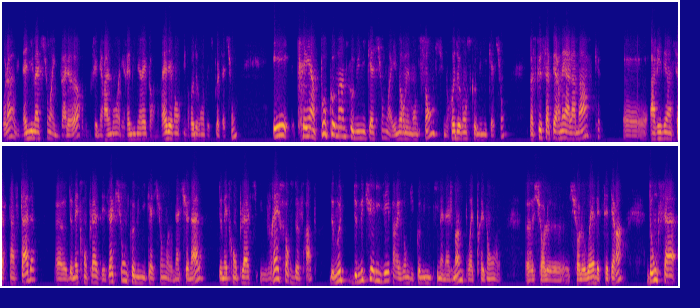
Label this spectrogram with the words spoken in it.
voilà, une animation a une valeur, donc généralement elle est rémunérée par une, redevance d'exploitation, et créer un pot commun de communication a énormément de sens, une redevance communication, parce que ça permet à la marque, euh, à un certain stade, euh, de mettre en place des actions de communication nationales, de mettre en place une vraie force de frappe, de, de mutualiser par exemple du community management pour être présent sur, le, sur le web, etc. Donc ça,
